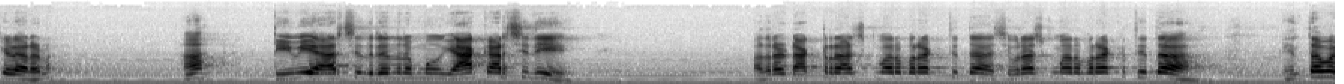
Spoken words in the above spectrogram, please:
ಕೇಳ್ಯಾರಣ ಹಾಂ? ಟಿ ವಿ ಆರಿಸಿದ್ರಿ ಅಂದ್ರೆ ಯಾಕೆ ಆರಿಸಿದಿ? ಅದ್ರ ಡಾಕ್ಟರ್ ರಾಜ್ಕುಮಾರ್ ಬರಾಕ್ತಿದ್ದ ಶಿವರಾಜ್ ಕುಮಾರ್ ಬರಾಕತ್ತಿದ್ದ, ಇಂಥವ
